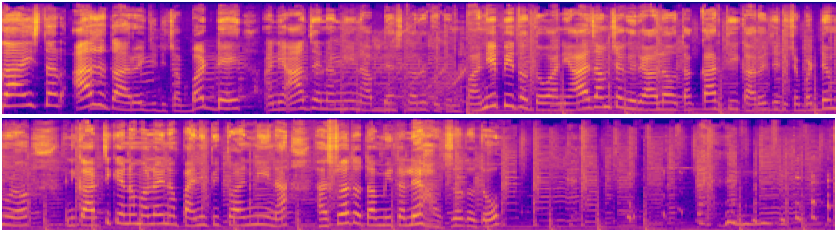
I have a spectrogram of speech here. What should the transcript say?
गाईस तर आज होता आरोजीचा बड्डे आणि आज आहे ना मी ना अभ्यास करत होतो. पाणी पित होतो आणि आज आमच्या घरी आला होता कार्तिक आरोजीच्या बड्डेमुळं आणि कार्तिक आहे ना मला आहे ना पाणी पितो आणि ना हसवत होता. मी तर लय हसत होतो.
